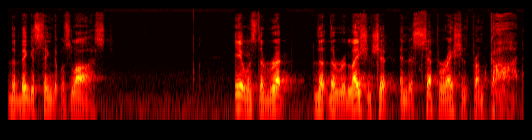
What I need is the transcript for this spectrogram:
the biggest thing that was lost. It was the, rep, the, the relationship and the separation from God.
